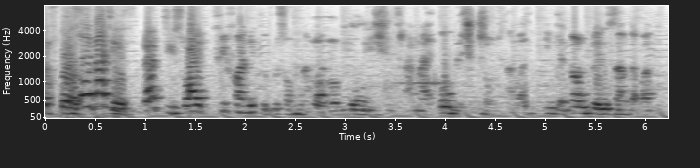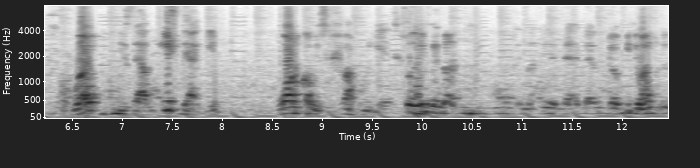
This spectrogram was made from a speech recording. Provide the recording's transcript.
Of course. So that is that is why FIFA need to do something about Mhm. these issues, and I hope they should do something about it. If they don't do anything about it, well, it's their it's their game. World Cup is a FIFA project. So if they don't, they, they, they, they'll be the one to,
